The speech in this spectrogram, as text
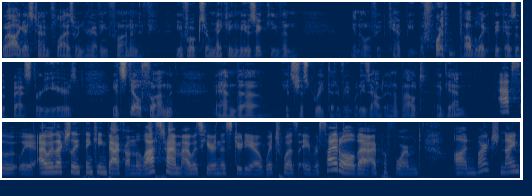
Well, I guess time flies when you're having fun, and if you folks are making music, even you know if it can't be before the public because of the past three years, it's still fun, and uh, it's just great that everybody's out and about again. Absolutely. I was actually thinking back on the last time I was here in the studio, which was a recital that I performed on March 9th,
